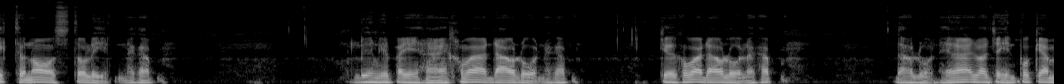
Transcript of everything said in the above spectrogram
external storage นะครับ เลื่อนขึ้นไปหาคำว่าดาวน์โหลดนะครับ เจอคำว่าดาวน์โหลดแล้วครับ ดาวน์โหลดเห็นไหมเราจะเห็นโปรแกรม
